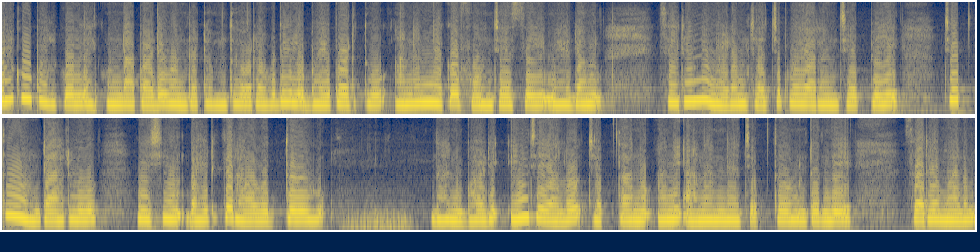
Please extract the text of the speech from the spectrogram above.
ఉలుకు పలుకు లేకుండా పడి ఉండటంతో రౌడీలు భయపడుతూ అనన్యకు ఫోన్ చేసి మేడం శరణ్య మేడం చచ్చిపోయారని చెప్పి చెప్తూ ఉంటారు. విషయం బయటకు రావద్దు. దాని బాడీ ఏం చేయాలో చెప్తాను అని అనన్య చెప్తూ ఉంటుంది. సరే మేడం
